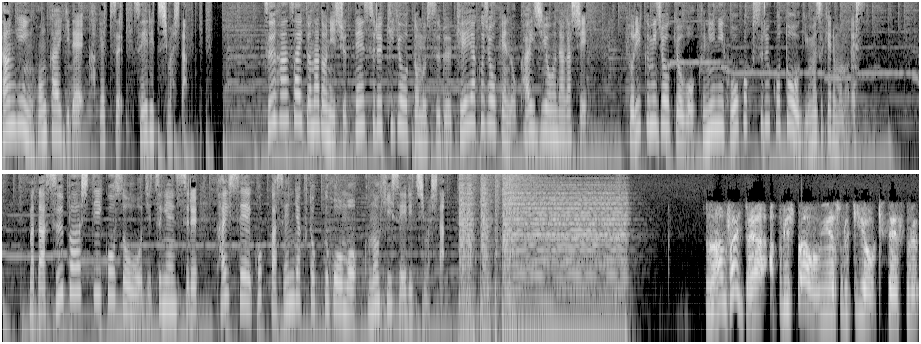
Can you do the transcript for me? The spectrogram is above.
参議院本会議で可決成立しました。通販サイトなどに出店する企業と結ぶ契約条件の開示を促し取り組み状況を国に報告することを義務付けるものです。またスーパーシティ構想を実現する改正国家戦略特区法もこの日成立しました。通販サイトやアプリストアを運営する企業を規制する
